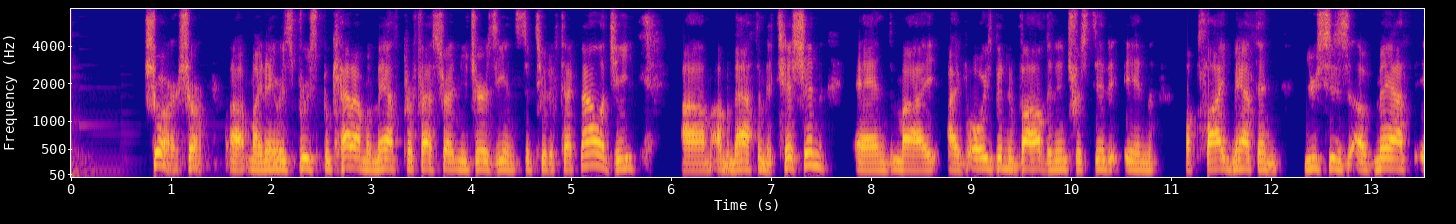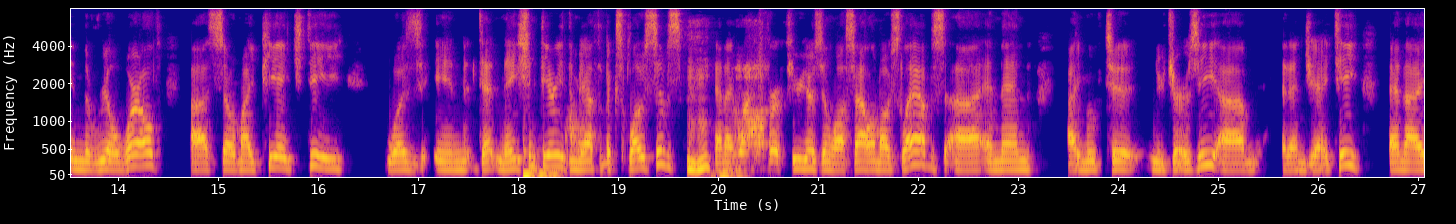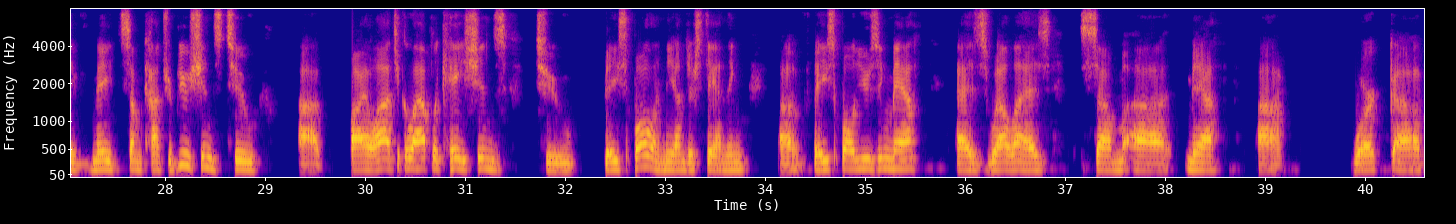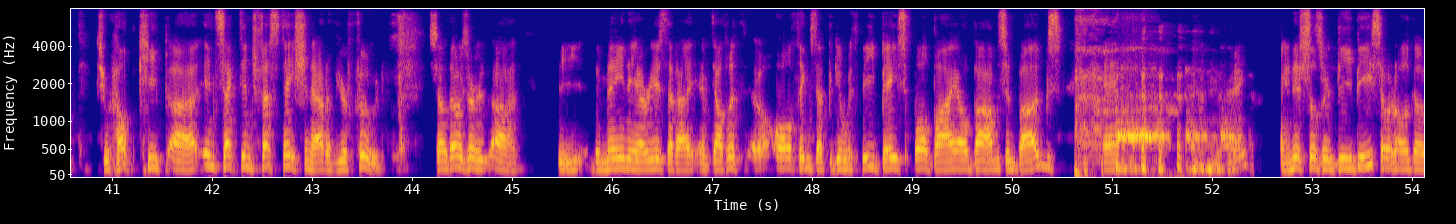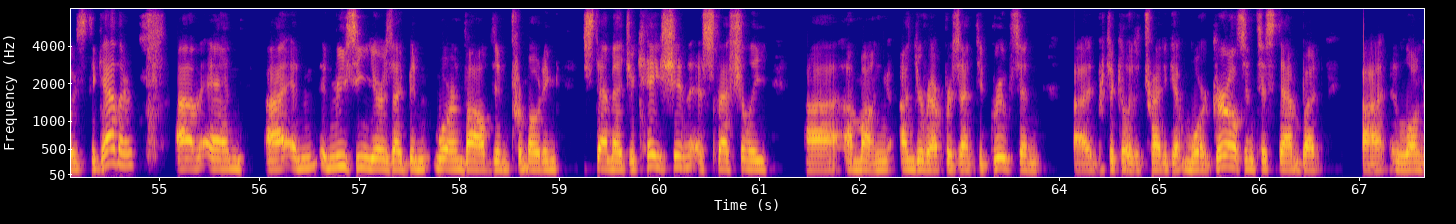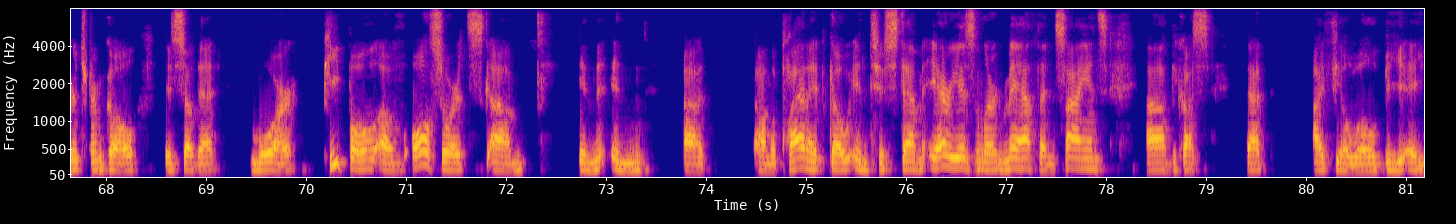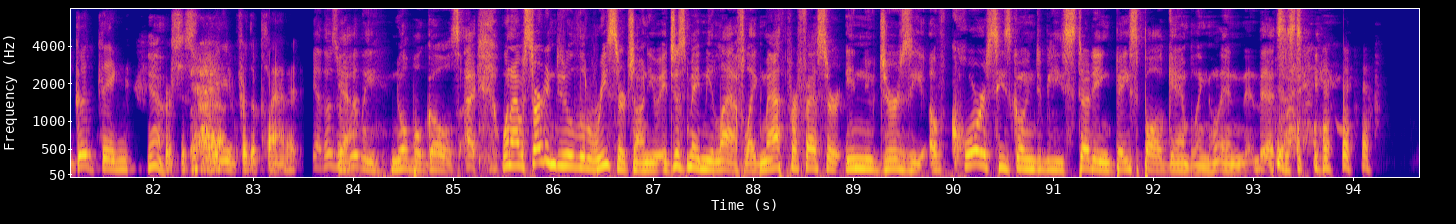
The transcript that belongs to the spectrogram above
Sure, sure. Uh, my name is Bruce Bukiet. I'm a math professor at New Jersey Institute of Technology. Um, I'm a mathematician, and my I've always been involved and interested in applied math and uses of math in the real world. Uh, so my PhD was in detonation theory, the math of explosives, Mhm. and I worked for a few years in Los Alamos Labs, uh, and then I moved to New Jersey um, at NJIT, and I've made some contributions to uh, biological applications to baseball and the understanding of baseball using math, as well as some uh, math uh, work uh, to help keep uh, insect infestation out of your food. So those are uh, the the main areas that I have dealt with. All things that begin with B: baseball, bio, bombs, and bugs. And right? my initials are BB, so it all goes together. Um, and uh, and in recent years, I've been more involved in promoting STEM education, especially uh, among underrepresented groups, and uh, in particular to try to get more girls into STEM. But uh, longer term goal is so that more people of all sorts um, in in uh, on the planet go into STEM areas and learn math and science, uh, because that I feel will be a good thing Yeah. for society and for the planet. Yeah, those are Yeah. really noble goals. I, when I was starting to do a little research on you, it just made me laugh. Like math professor in New Jersey, of course he's going to be studying baseball gambling, and that's just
